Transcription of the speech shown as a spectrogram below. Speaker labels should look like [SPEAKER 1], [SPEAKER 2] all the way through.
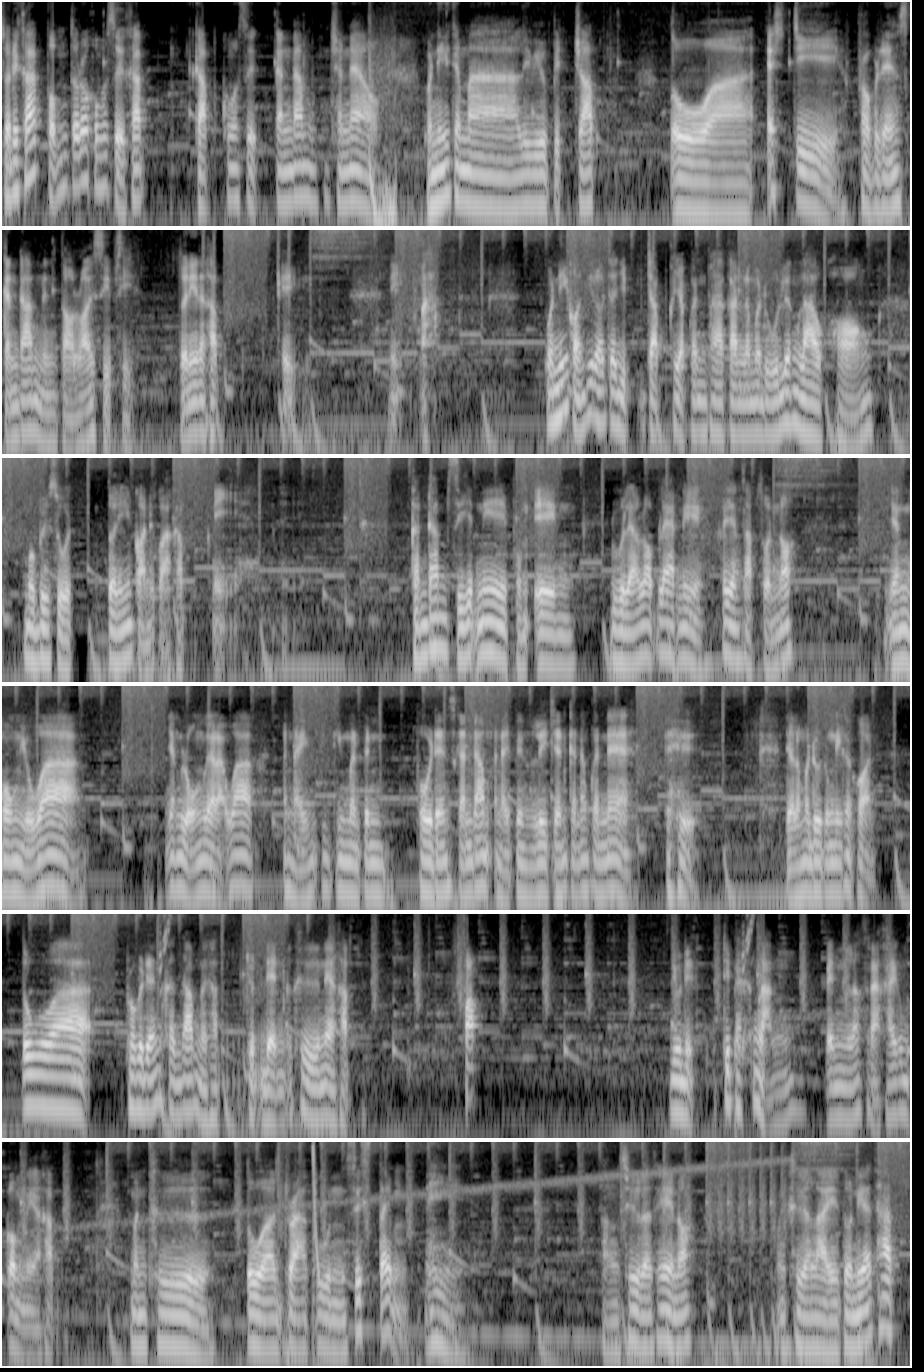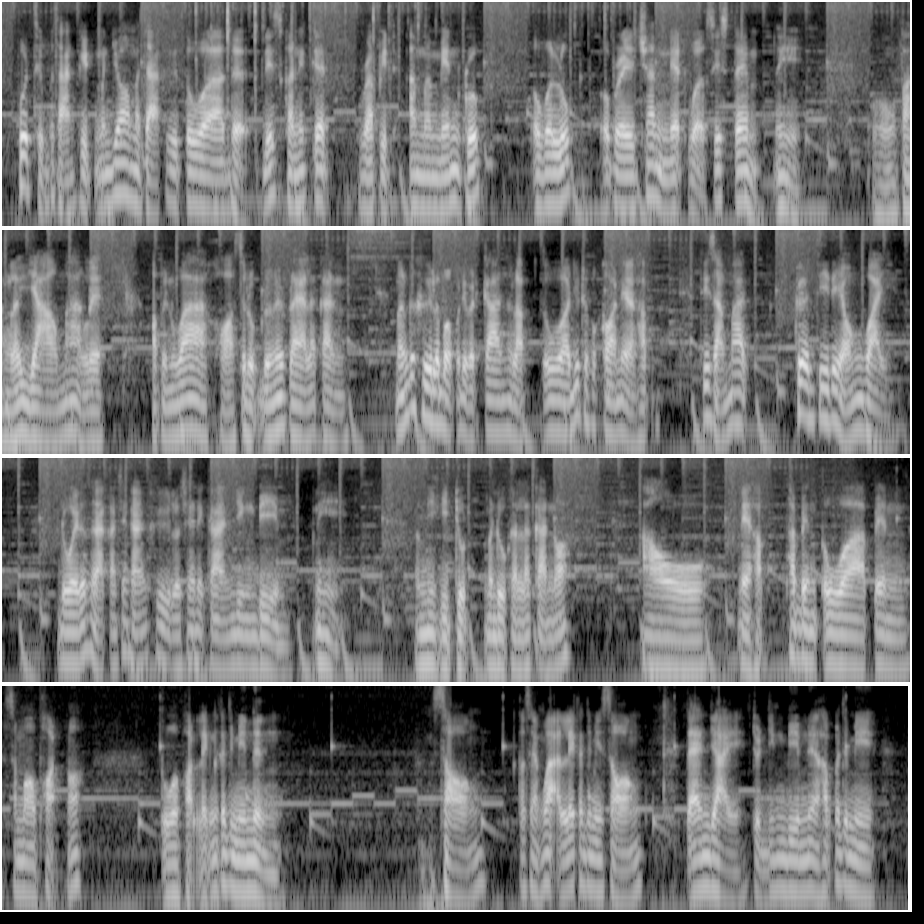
[SPEAKER 1] สวัสดีครับ ผมโตโร่คมสึครับ กับคมสึกันดั้มชาแนลวันนี้จะมารีวิวปิดจ็อบตัว HG Providence Gundam 1 ต่อ 144 ตัวนี้นะครับเอ้นี่มาวันนี้ก่อนที่เราจะหยิบจับขยับกันพากันเรามาดูเรื่องราวของโมบิลสูตรตัวนี้ก่อนดีกว่าครับ นี่กันดั้มซีดนี่ผมเองดูแล้วรอบแรกนี่ก็ยังสับสนเนาะยังงงอยู่ว่ายังหลงเลยแหละว่า อันไหนจริง ๆ มันเป็น Providence Gundam อันไหนเป็น Legend Gundam กันแน่เออเดี๋ยวเรามาดูตรงนี้กันก่อน ตัว Providence Gundam นะครับ จุดเด่นก็คือเนี่ยครับฟับยูนิตที่แพ็คข้างหลังเป็นลักษณะคล้ายกลมๆเนี่ยครับ มันคือตัว Dragoon System นี่ฟังชื่อแล้วเท่เนาะมันคืออะไรตัวนี้ถ้าพูดถึงภาษาอังกฤษมันย่อมาจากคือตัว The Disconnected Rapid Armament Group Overlook Operation Network System นี่โอ้ฟังแล้วยาวมากเลย เอาเป็นว่าขอสรุปโดยไม่แปลแล้วกัน มันก็คือระบบปฏิบัติการสำหรับตัวยุทธปกรณ์เนี่ยครับ ที่สามารถเคลื่อนที่ได้อย่างไว โดยลักษณะการใช้งานก็คือเราใช้ในการยิงบีมนี่ มันมีกี่จุดมาดูกันละกันเนาะเอาเนี่ยครับ ถ้าเป็นตัวเป็น small pot เนาะตัวพอร์ตเล็กนั่นก็จะมี 1 2 ก็แสดงว่าอันเล็กก็จะมี 2 แต่อันใหญ่จุดยิงบีมเนี่ยครับก็จะมี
